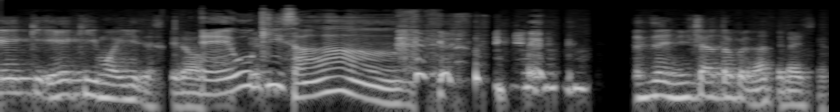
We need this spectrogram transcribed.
え、永久、永久もいいですけど、え、大きいさん。全然イニシャルトークになってないですよ。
